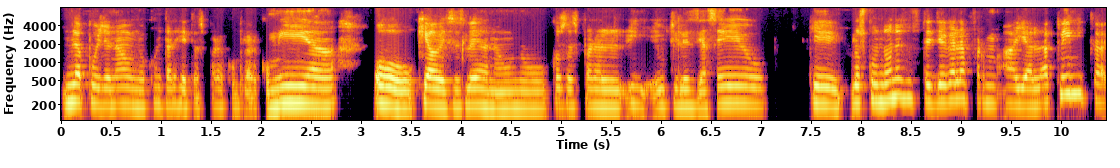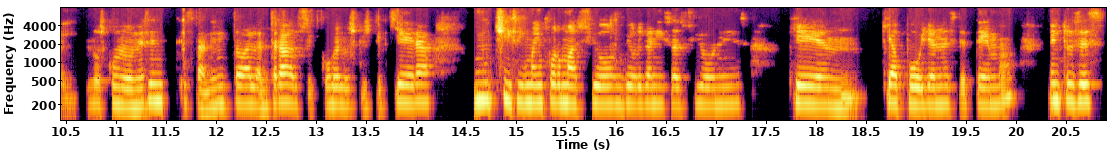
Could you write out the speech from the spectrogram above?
le apoyan a uno con tarjetas para comprar comida o que a veces le dan a uno cosas para útiles de aseo, que los condones, usted llega a la allá a la clínica y los condones están en toda la entrada, usted coge los que usted quiera, muchísima información de organizaciones que, mm, que apoyan este tema. Entonces,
